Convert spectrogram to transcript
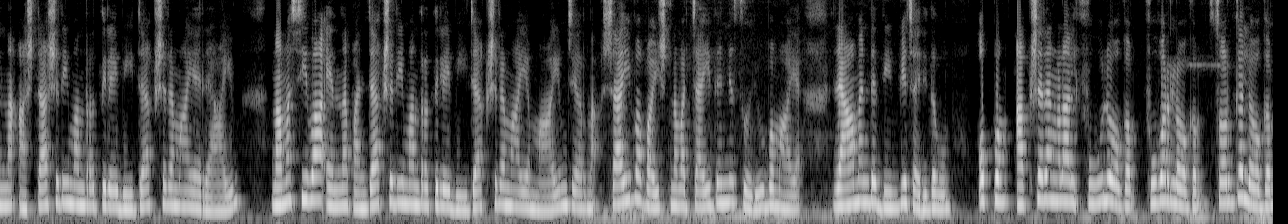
എന്ന അഷ്ടാക്ഷരി മന്ത്രത്തിലെ ബീജാക്ഷരമായ രായും നമശിവ എന്ന പഞ്ചാക്ഷരി മന്ത്രത്തിലെ ബീജാക്ഷരമായ മായും ചേർന്ന ശൈവ വൈഷ്ണവ ചൈതന്യ സ്വരൂപമായ രാമന്റെ ദിവ്യചരിതവും ഒപ്പം അക്ഷരങ്ങളാൽ ഭൂലോകം ഭുവർലോകം സ്വർഗലോകം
